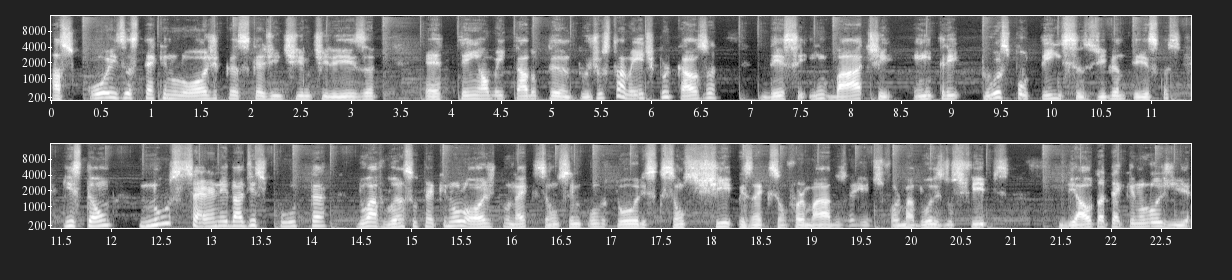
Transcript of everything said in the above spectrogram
as coisas tecnológicas que a gente utiliza é, têm aumentado tanto, justamente por causa desse embate entre duas potências gigantescas que estão no cerne da disputa do avanço tecnológico, né, que são os semicondutores, que são os chips, né, que são formados aí, os formadores dos chips de alta tecnologia.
